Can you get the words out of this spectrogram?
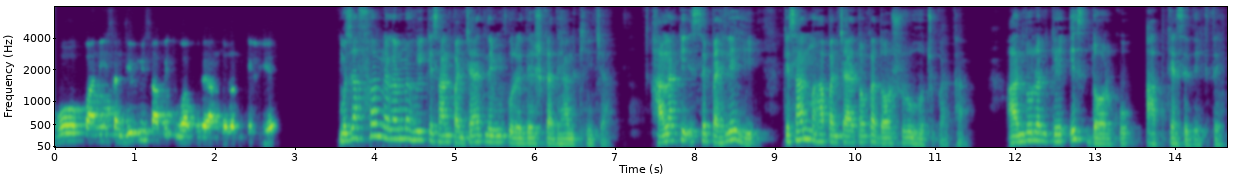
वो पानी संजीवनी साबित हुआ पूरे आंदोलन के लिए। मुजफ्फरनगर में हुई किसान पंचायत ने भी पूरे देश का ध्यान खींचा। हालाँकि इससे पहले ही किसान महापंचायतों का दौर शुरू हो चुका था। आंदोलन के इस दौर को आप कैसे देखते हैं?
